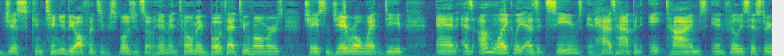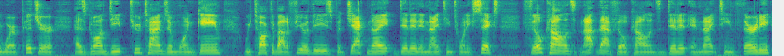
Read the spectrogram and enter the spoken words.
just continued the offensive explosion. So him and Thome both had two homers. Chase and J Roll went deep. And as unlikely as it seems, it has happened eight times in Phillies history where a pitcher has gone deep two times in one game. We talked about a few of these, but Jack Knight did it in 1926. Phil Collins, not that Phil Collins, did it in 1930.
